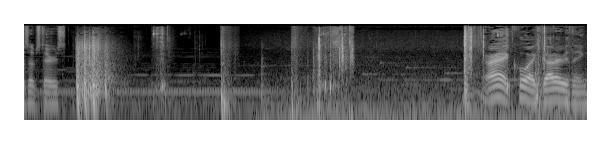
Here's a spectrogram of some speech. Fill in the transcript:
Was upstairs. Alright, cool, I got everything.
